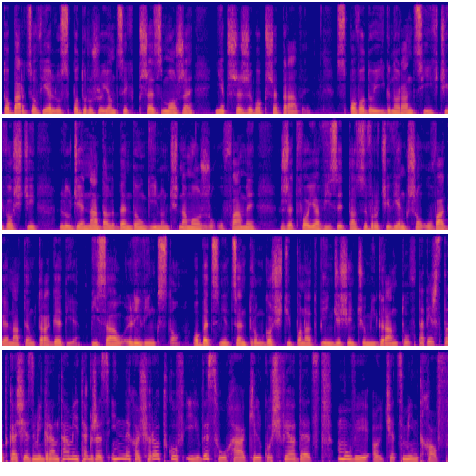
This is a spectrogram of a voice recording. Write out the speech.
to bardzo wielu z podróżujących przez morze nie przeżyło przeprawy. Z powodu ignorancji i chciwości ludzie nadal będą ginąć na morzu. Ufamy, że Twoja wizyta zwróci większą uwagę na tę tragedię, pisał Livingstone. Obecnie centrum gości ponad 50 migrantów. Papież spotka się z migrantami także z innych ośrodków i wysłucha kilku świadectw, mówi ojciec Minthoff.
